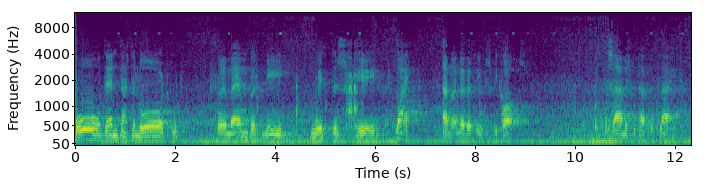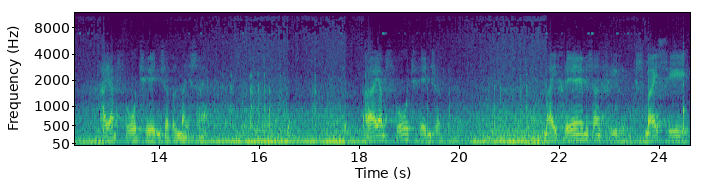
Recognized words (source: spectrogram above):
Oh, then that the Lord would remember me with this favor. Why? Among other things, because the psalmist would have replied, I am so changeable myself. I am so changeable. My frames and feelings, my seed,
